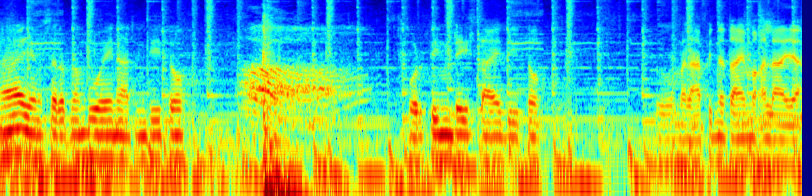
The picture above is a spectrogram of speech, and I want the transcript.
Ay, ang sarap ng buhay natin dito. 14 days tayo dito. So, malapit na tayo makalaya.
